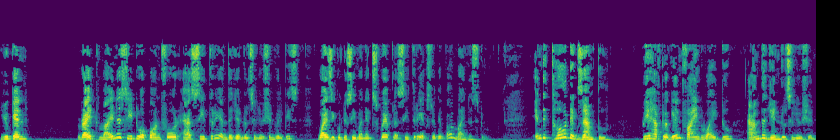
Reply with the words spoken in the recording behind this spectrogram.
you can write minus c2 upon 4 as c3 and the general solution will be y is equal to c1 x square plus c3 x to the power minus 2. In the third example, we have to again find y2 and the general solution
